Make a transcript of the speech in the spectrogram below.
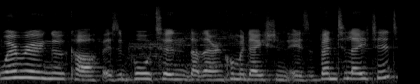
When rearing a calf, it's important that their accommodation is ventilated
